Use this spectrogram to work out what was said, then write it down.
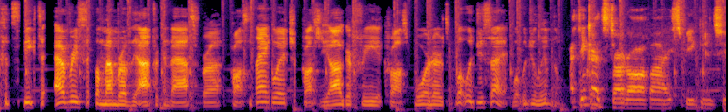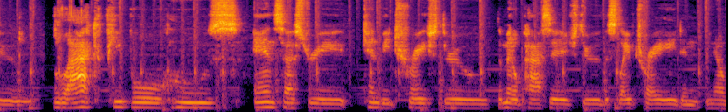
could speak to every single member of the African diaspora across language, across geography, across borders, what would you say? What would you leave them? I think I'd start off by speaking to black people whose ancestry can be traced through the Middle Passage, through the slave trade, and you know,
